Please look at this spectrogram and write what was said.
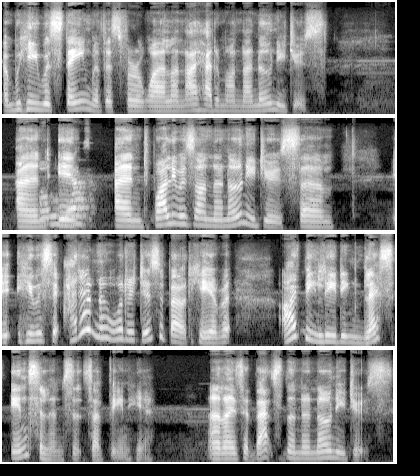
and he was staying with us for a while, and I had him on Nononi juice. And, oh, it, yes. and while he was on Nononi juice, um, it, he was saying, I don't know what it is about here, but I've been leading less insulin since I've been here. And I said, that's the Nononi juice.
